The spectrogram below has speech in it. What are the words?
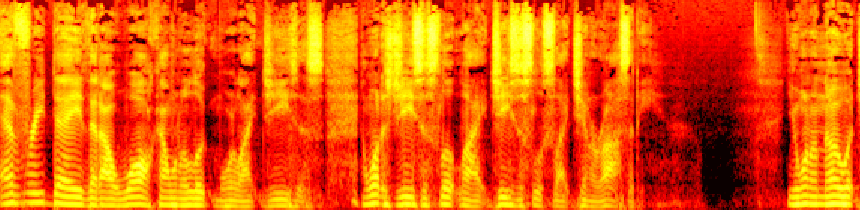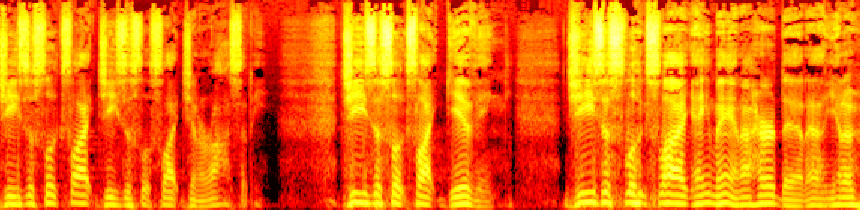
Every day that I walk, I want to look more like Jesus. And what does Jesus look like? Jesus looks like generosity. You want to know what Jesus looks like? Jesus looks like generosity. Jesus looks like giving. Jesus looks like, man, I heard that. Uh, you know,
